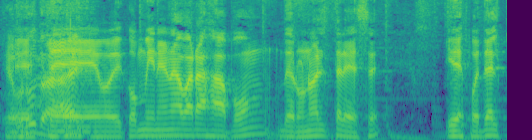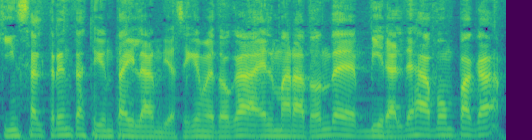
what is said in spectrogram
Qué brutal. Este, voy con mi nena para Japón del 1 al 13. Y después del 15 al 30 estoy en Tailandia. Así que me toca el maratón de virar de Japón para acá.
